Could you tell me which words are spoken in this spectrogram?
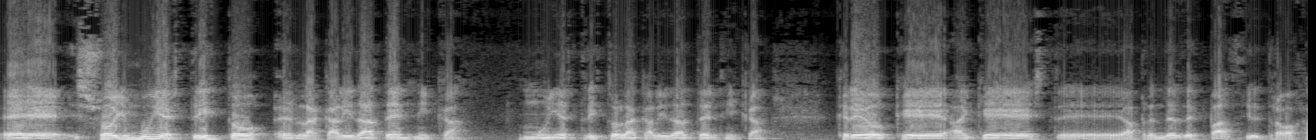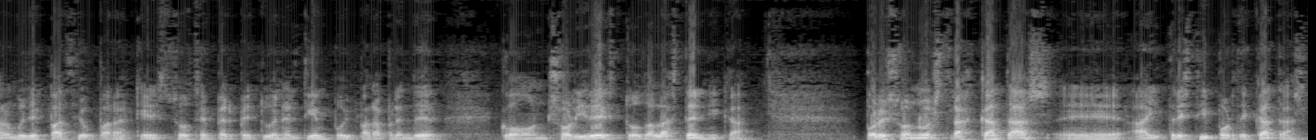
Eh, soy muy estricto en la calidad técnica, muy estricto en la calidad técnica. Creo que hay que este, aprender despacio y trabajar muy despacio para que esto se perpetúe en el tiempo y para aprender con solidez todas las técnicas. Por eso nuestras catas, eh, hay tres tipos de catas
